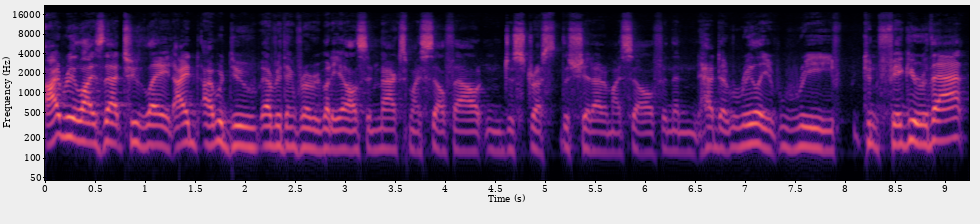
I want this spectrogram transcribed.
I realized that too late. I I would do everything for everybody else and max myself out and just stress the shit out of myself, and then had to really reconfigure that.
